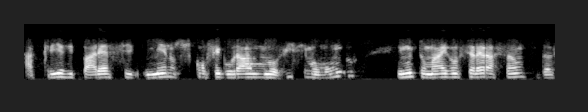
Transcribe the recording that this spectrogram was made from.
a crise parece menos configurar um novíssimo mundo e muito mais uma aceleração das,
